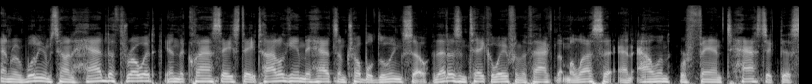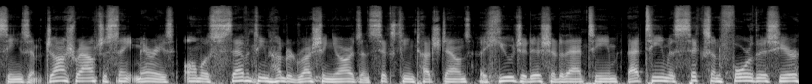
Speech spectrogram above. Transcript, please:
And when Williamstown had to throw it in the Class A state title game, they had some trouble doing so. That doesn't take away from the fact that Malessa and Allen were fantastic this season. Josh Roush of St. Mary's, almost 1,700 rushing yards and 16 touchdowns, a huge addition to that team. That team is 6 and 4 this year,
